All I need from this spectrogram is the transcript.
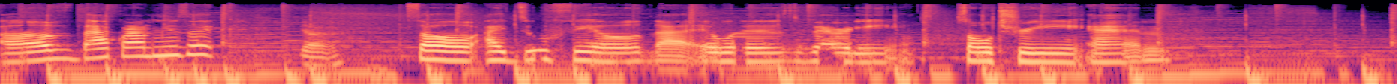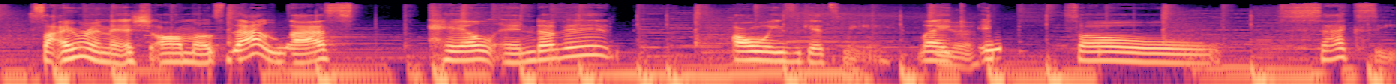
of background music. Yeah. So I do feel that it was very sultry and sirenish almost. That last tail end of it always gets me. Like Yeah. it's so sexy.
